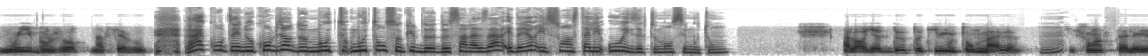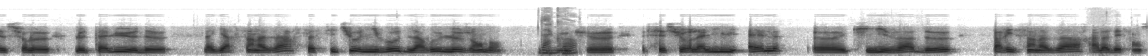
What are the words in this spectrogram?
Oui, bonjour, merci à vous. Racontez-nous combien de mout- moutons s'occupent de, de Saint-Lazare et d'ailleurs ils sont installés où exactement ces moutons? Alors, il y a deux petits moutons mâles Mhm. qui sont installés sur le, le talus de la gare Saint-Lazare. Ça se situe au niveau de la rue Legendre. D'accord. Euh, c'est sur la ligne L euh, qui va de Paris-Saint-Lazare à la Défense.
